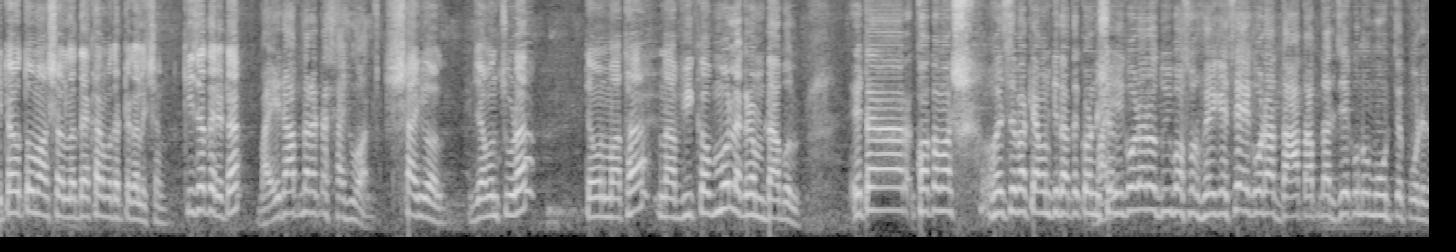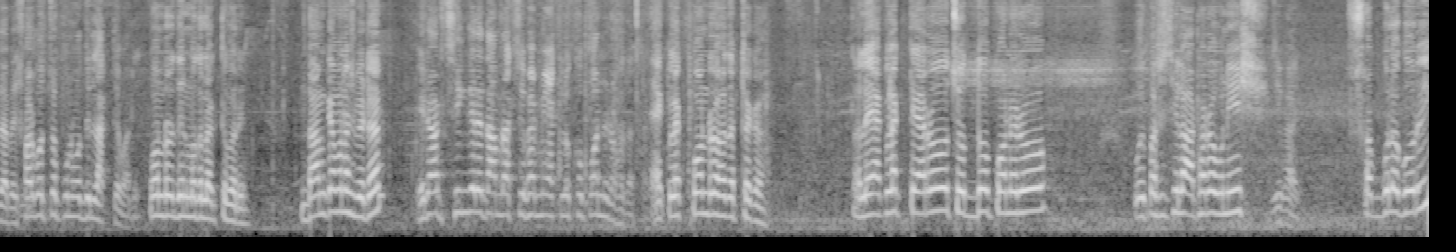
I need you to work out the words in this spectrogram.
এটাও তো মাশাল্লাহ দেখার মতো একটা কালেকশন কি জাতের এটা? ভাই এটা আপনার একটা শাহিওয়াল। শাহিওয়াল। যেমন চূড়া তেমন মাথা নাভি কম্বল একদম ডাবল এটার কত মাস হয়েছে বা কেমন কি দাঁতের কন্ডিশন এগোড়ারও দুই বছর হয়ে গেছে এগোড়ার দাঁত আপনার যে কোনো মুহূর্তে পড়ে যাবে সর্বোচ্চ পনেরো দিন লাগতে পারে। পনেরো দিন মতো লাগতে পারে। দাম কেমন আসবে এটার? এটার সিঙ্গেলের দাম রাখছি ভাই আমি এক লক্ষ পনেরো হাজার টাকা। এক লাখ পনেরো হাজার টাকা। তাহলে এক লাখ তেরো চোদ্দ পনেরো ওই পাশে ছিল আঠারো উনিশ। জি ভাই। সবগুলো গরুই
